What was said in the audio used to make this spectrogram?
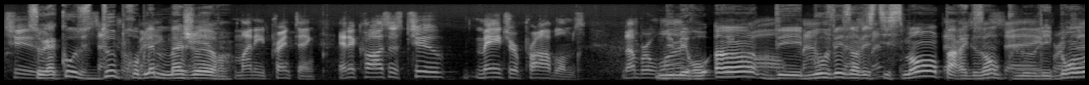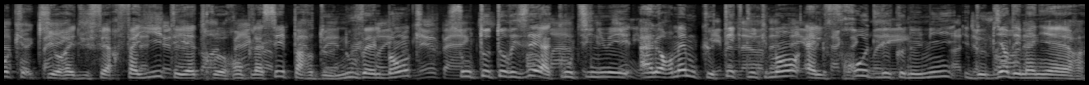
Cela cause deux problèmes majeurs. Numéro un, des mauvais investissements, par exemple les banques qui auraient dû faire faillite et être remplacées par de nouvelles banques, sont autorisées à continuer alors même que techniquement elles fraudent l'économie de bien des manières.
